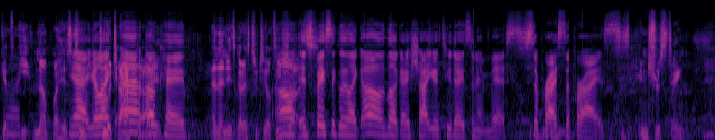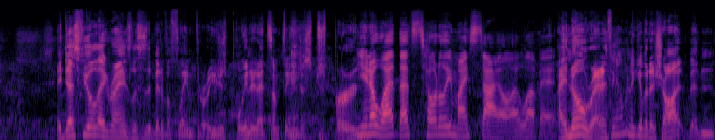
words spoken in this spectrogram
gets Like- eaten up by his Yeah, two, two like, attack eh, die, okay. and then he's got his two TLT Oh, shots. it's basically like, oh, look, I shot you with two dice and it missed. Surprise, surprise. This is interesting. It does feel like Ryan's list is a bit of a flamethrower. You just point it at something and just just burn. You know what? That's totally my style. I love it. I know, right? I think I'm gonna give it a shot. And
